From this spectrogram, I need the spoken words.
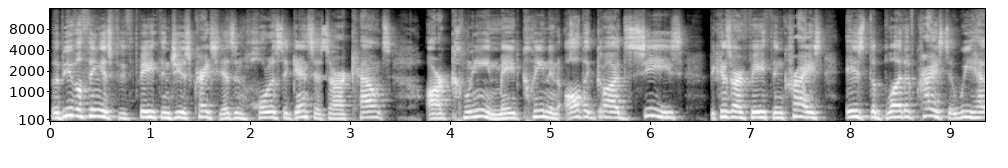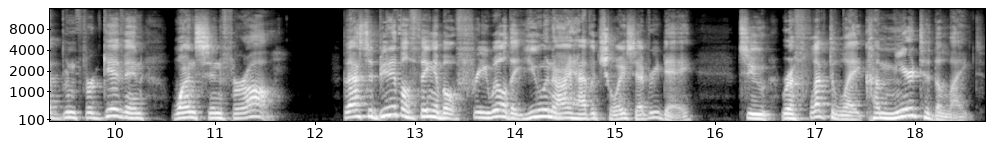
But The beautiful thing is, through faith in Jesus Christ, He doesn't hold us against us. Our accounts are clean, made clean, and all that God sees because our faith in Christ is the blood of Christ that we have been forgiven once and for all. But that's the beautiful thing about free will that you and I have a choice every day to reflect the light, come near to the light,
